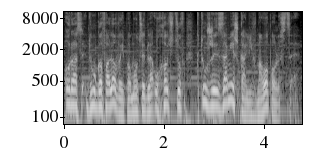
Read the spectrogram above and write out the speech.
oraz długofalowej pomocy dla uchodźców, którzy zamieszkali w Małopolsce.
